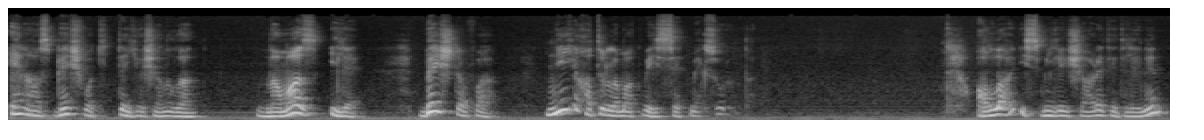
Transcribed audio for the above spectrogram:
en az beş vakitte yaşanılan namaz ile beş defa neyi hatırlamak ve hissetmek zorunda? Allah ismiyle işaret edilenin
